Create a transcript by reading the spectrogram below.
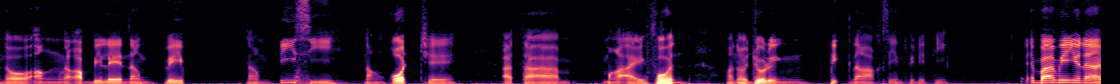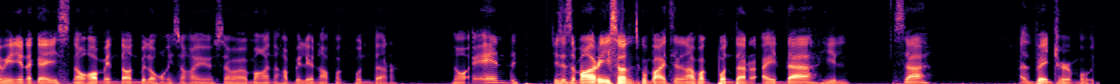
no, ang nakabili ng vape, ng PC, ng kotse, at uh, mga iPhone, ano, during peak ng Axie Infinity. Eh, ba, aminin nyo na, aminin nyo na guys, no, comment down below kung isa kayo sa mga nakabili o nakapagpundar, no, and, isa sa mga reasons kung bakit sila nakapagpundar ay dahil sa adventure mode.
